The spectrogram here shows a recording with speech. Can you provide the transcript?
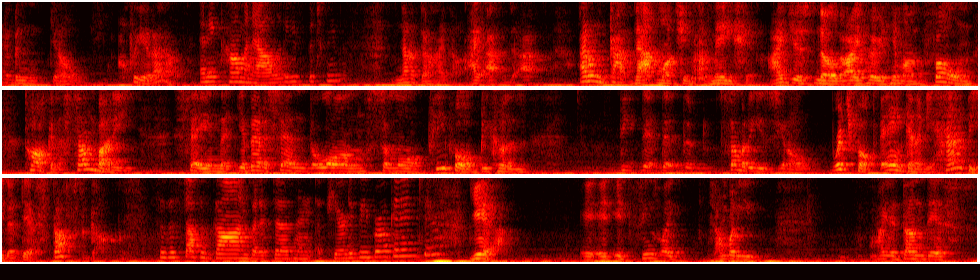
have been you know out. Any commonalities between them? Not that I know. I, I, I, I don't got that much information. I just know that I heard him on the phone talking to somebody saying that you better send along some more people because the, the, the, the some of these, you know, rich folk, they ain't going to be happy that their stuff's gone. So the stuff is gone, but it doesn't appear to be broken into. Yeah. It, it, it seems like somebody might have done this.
